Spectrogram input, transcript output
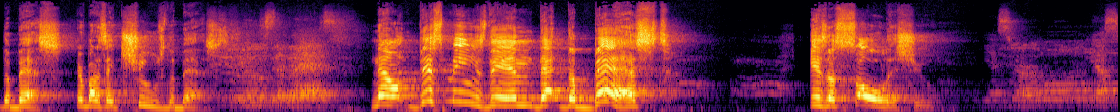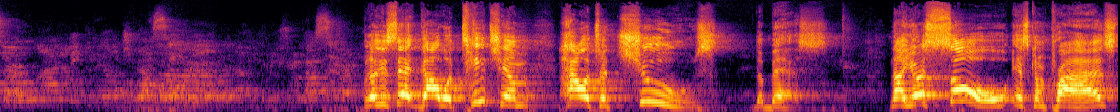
the best. Everybody say, choose the best. Choose the best. Now, this means then that the best is a soul issue. Because he said God will teach him how to choose the best. Now, your soul is comprised,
